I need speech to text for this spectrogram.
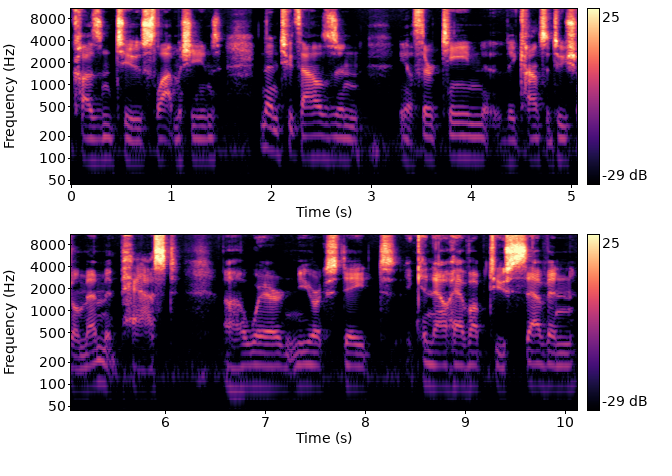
cousin to slot machines. And then 2013, the constitutional amendment passed, uh, where New York State can now have up to seven.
